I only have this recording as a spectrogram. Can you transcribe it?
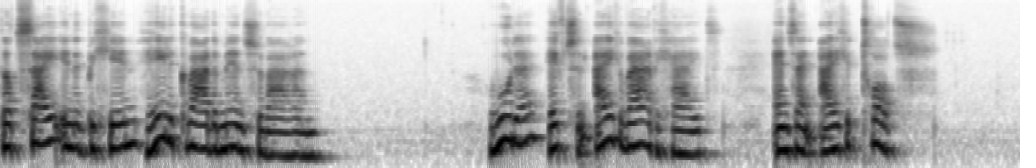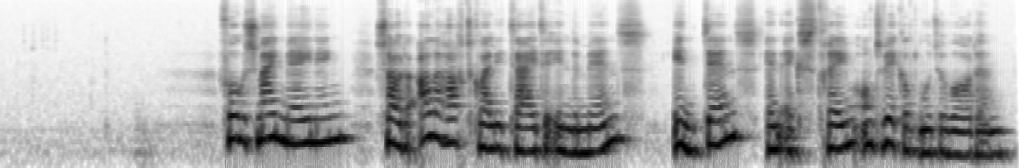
dat zij in het begin hele kwade mensen waren. Woede heeft zijn eigen waardigheid en zijn eigen trots. Volgens mijn mening zouden alle hartkwaliteiten in de mens intens en extreem ontwikkeld moeten worden.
